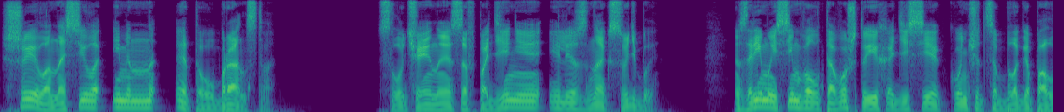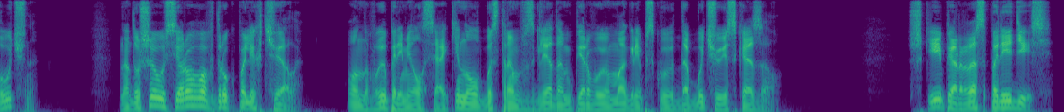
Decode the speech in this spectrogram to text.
Шейла носила именно это убранство. Случайное совпадение или знак судьбы? Зримый символ того, что их Одиссея кончится благополучно? На душе у Серова вдруг полегчало. Он выпрямился, окинул быстрым взглядом первую магрибскую добычу и сказал. «Шкипер, распорядись.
